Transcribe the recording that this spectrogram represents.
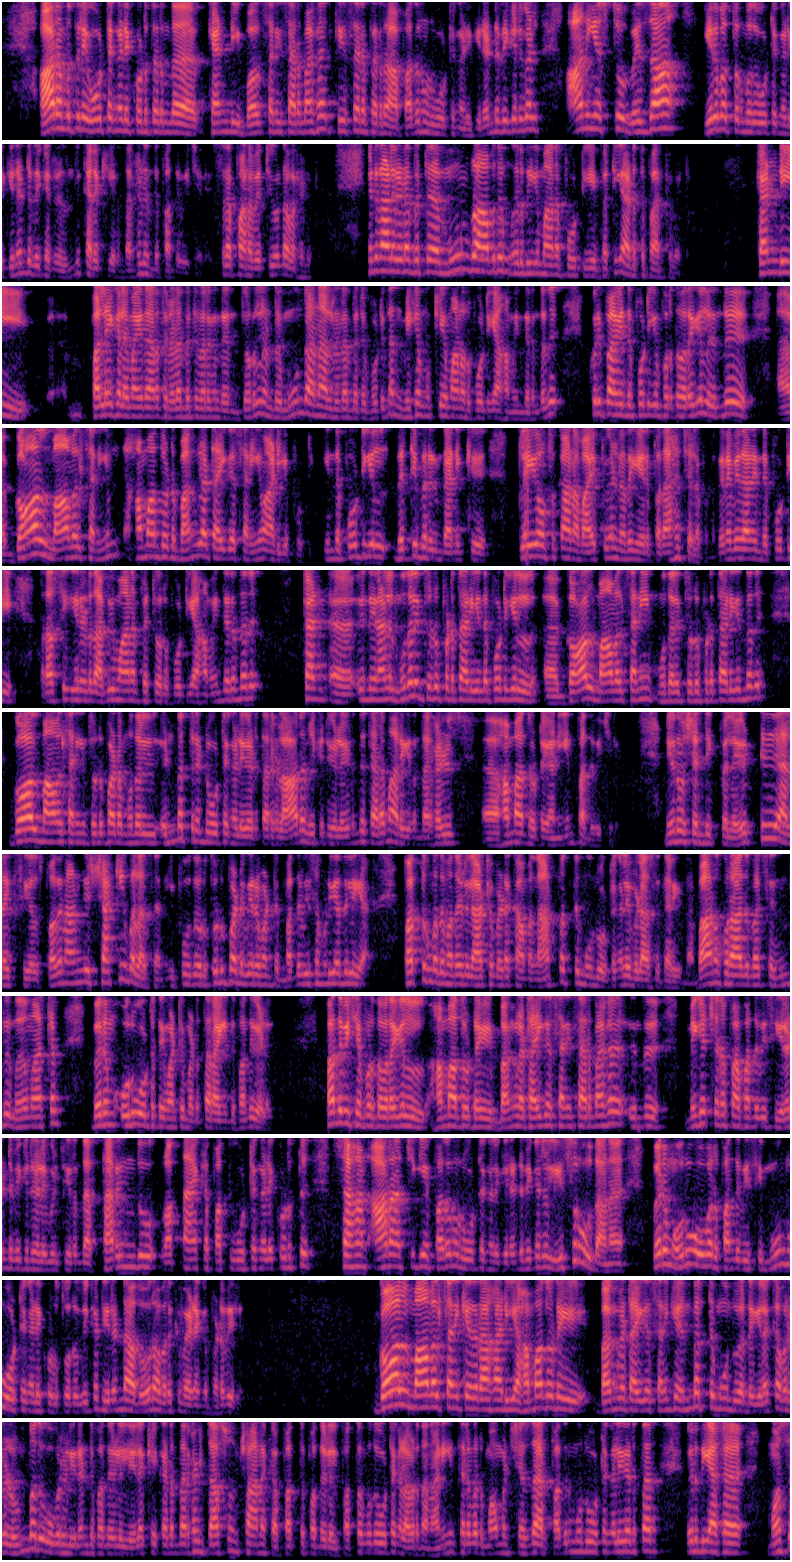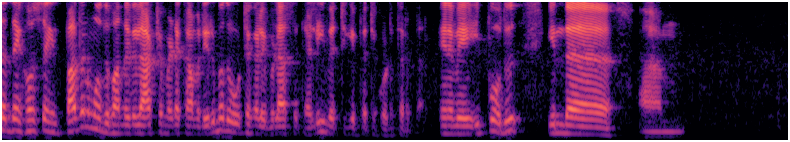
ஆரம்பத்திலே ஓட்டங்களை கொடுத்திருந்த கேண்டி பால்சரி சார்பாக தீசர பெர்ரா பதினோரு ஓட்டங்களுக்கு இரண்டு விக்கெட்டுகள் ஆனியஸ்டோ வெசா இருபத்தி ஒன்பது ஓட்டங்களுக்கு இரண்டு விக்கெட்டுகள் என்று கலக்கியிருந்தார்கள் இந்த பந்து வீச்சர் சிறப்பான வெற்றியோடு அவர்களுக்கு. இந்த நாளில் இடம்பெற்ற மூன்றாவதும் இறுதியுமான போட்டியை பற்றி அடுத்து பார்க்க வேண்டும். கண்டி பல்லைக்கலை மைதானத்தில் இடம்பெற்று வருகின்ற இந்த தொடரில் இன்று மூன்றாம் நாள் இடம்பெற்ற போட்டி தான் மிக முக்கியமான ஒரு போட்டியாக அமைந்திருந்தது. குறிப்பாக இந்த போட்டியை பொறுத்தவரையில் இருந்து கால் மாவல்ஸ் அணியும் ஹமாந்தோட பங்களா டைகர்ஸ் அணியும் ஆடிய போட்டி. இந்த போட்டியில் வெற்றி பெறுகின்ற அணிக்கு பிளே ஆஃபுக்கான வாய்ப்புகள் நிறைய இருப்பதாக சொல்லப்பட்டது எனவேதான் இந்த போட்டி ரசிகர்களது அபிமானம் பெற்ற ஒரு போட்டியாக அமைந்திருந்தது. கண் இந்த நாளில் முதலில் துடுப்படுத்தாடிய இந்த போட்டியில் கால் மாவல் சனி முதலில் துடுப்படுத்தாடியிருந்தது கால் மாவல் சனியின் துடுப்பாட முதலில் எண்பத்தி ரெண்டு ஓட்டங்களை எடுத்தார்கள். ஆறு விக்கெட்டுகளை இருந்து தடமாறி இருந்தார்கள் ஹமாதோட்டை அணியின் பந்து வீச்சில் நீரோ ஷெண்டிக் பெல எட்டு அலெக்சியல்ஸ் பதினான்கு ஷகிப் அலசன் இப்போது ஒரு துடுப்பாட்ட வீரர் மட்டும் பந்து வீச முடியாது இல்லையா? பத்தொன்பது மதங்களில் ஆட்டம் எடுக்காமல் நாற்பத்தி மூன்று ஓட்டங்களை விளாசி தருகிறார் பானுகு ராஜபக்ச இன்று மேமாற்றம் வெறும் ஒரு ஓட்டத்தை மட்டும் எடுத்தார் ஐந்து பந்துகளுக்கு பந்து வீச்சை பொறுத்தவரையில் ஹமாதோட்டை பங்களா டைகர்ஸ் அணி சார்பாக இன்று மிகச்சிறப்பாக பந்து வீசி இரண்டு விக்கெட்டுகளை வீழ்த்தியிருந்தார். தரிந்து ரத்நாயக்க பத்து ஓட்டங்களை கொடுத்து சஹான் ஆராய்ச்சிக்கு பதினோரு ஓட்டங்களுக்கு இரண்டு விக்கெட்டில் இஸ்ரோ தான. வெறும் ஒரு ஓவர் பந்து வீசி மூன்று ஓட்டங்களை கொடுத்து ஒரு விக்கெட் இரண்டாவது ஓவர் அவருக்கு வழங்கப்படவில்லை. கோல் மாவல் அணிக்கு எதிராக ஆடிய ஹமாதோடை பங்களா டைகர்ஸ் அணிக்கு எண்பத்தி மூன்று என்ற இலக்கு. அவர்கள் ஒன்பது ஓவர்கள் இரண்டு பந்துகளில் இலக்கை கடந்தார்கள். தசும் சானக பத்து பந்துகளில் பத்தொன்பது ஓட்டங்கள். அவர்தான் அணியின் தலைவர் முகமது ஷெசார் பதிமூன்று ஓட்டங்களை எடுத்தார். இறுதியாக மொசத்தே ஹோசைன் பதிமூன்று பந்துகளில் ஆட்டம் எடுக்காமல் இருபது ஓட்டங்களை விளாசி தள்ளி வெற்றியை பெற்றுக் கொடுத்திருந்தார். எனவே இப்போது இந்த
